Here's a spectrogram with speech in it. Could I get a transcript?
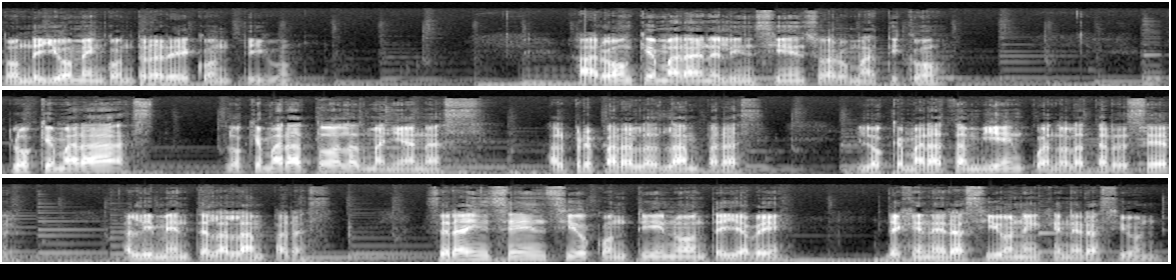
donde yo me encontraré contigo. Aarón quemará en el incienso aromático, lo quemará, lo quemará todas las mañanas al preparar las lámparas, y lo quemará también cuando al atardecer alimente las lámparas. Será incencio continuo ante Yahvé de generación en generación.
